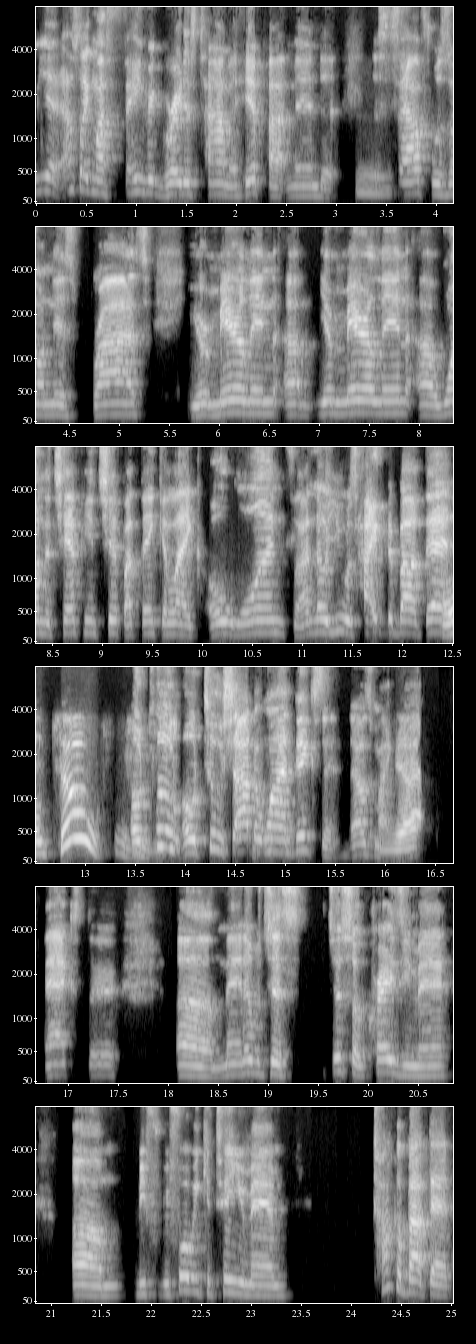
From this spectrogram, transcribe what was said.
Yeah, that's like my favorite, greatest time of hip hop, man. The, mm. the South was on this rise. Your Maryland, um, your Maryland uh, won the championship, I think, in like 01. So I know you was hyped about that. 02. 02. 02. Shout out to Juan Dixon. That was my yeah. guy. Baxter. Uh, man, it was just just so crazy, man um, before we continue, man, talk about that.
